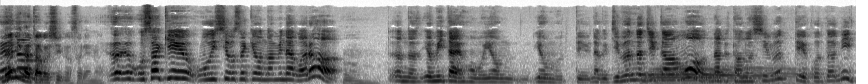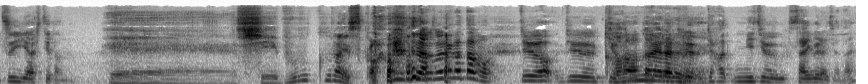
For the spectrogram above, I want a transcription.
何が楽しいのそれの、えお酒美味しいお酒を飲みながらう、ん。あの読みたい本を読む読むっていうなんか自分の時間をなんか楽しむっていうことに費やしてたの。へえ渋くないですか？それが多分10 19考えられない20 20歳ぐらいじゃない？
